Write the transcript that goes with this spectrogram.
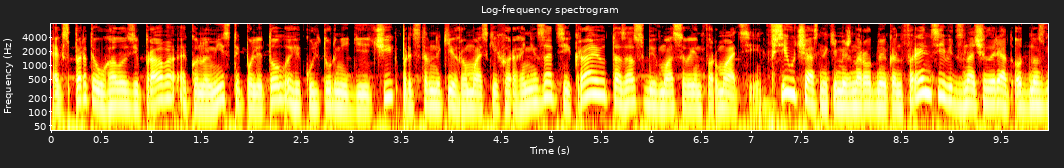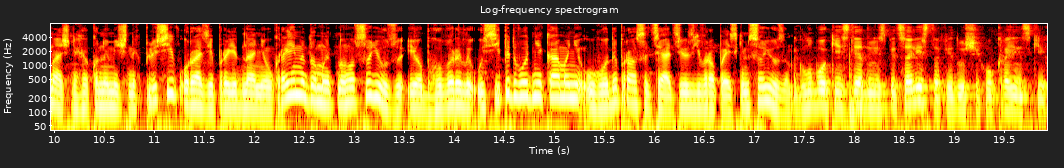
експерти у галузі права, економісти, політологи, культурні діячі, представники громадських організацій краю та засобів масової інформації. Всі учасники міжнародної конференції відзначили ряд однозначних економічних плюсів у разі приєднання України до митного союзу і обговорили усі підводні камені угоди про асоціацію з Європейським Союзом. Глубокие исследования специалистов, ведущих украинских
